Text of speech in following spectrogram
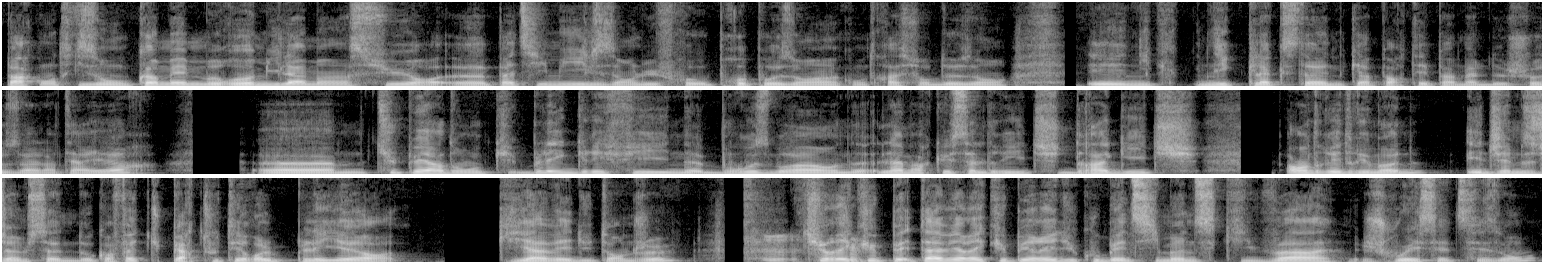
Par contre, ils ont quand même remis la main sur euh, Patty Mills en lui proposant un contrat sur deux ans et Nick, Claxton qui a porté pas mal de choses à l'intérieur. Euh, tu perds donc Blake Griffin, Bruce Brown, Lamarcus Aldrich, Dragic, André Drummond et James Johnson. Donc en fait, tu perds tous tes role players qui avaient du temps de jeu. Mm. Tu avais récupéré du coup Ben Simmons qui va jouer cette saison.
